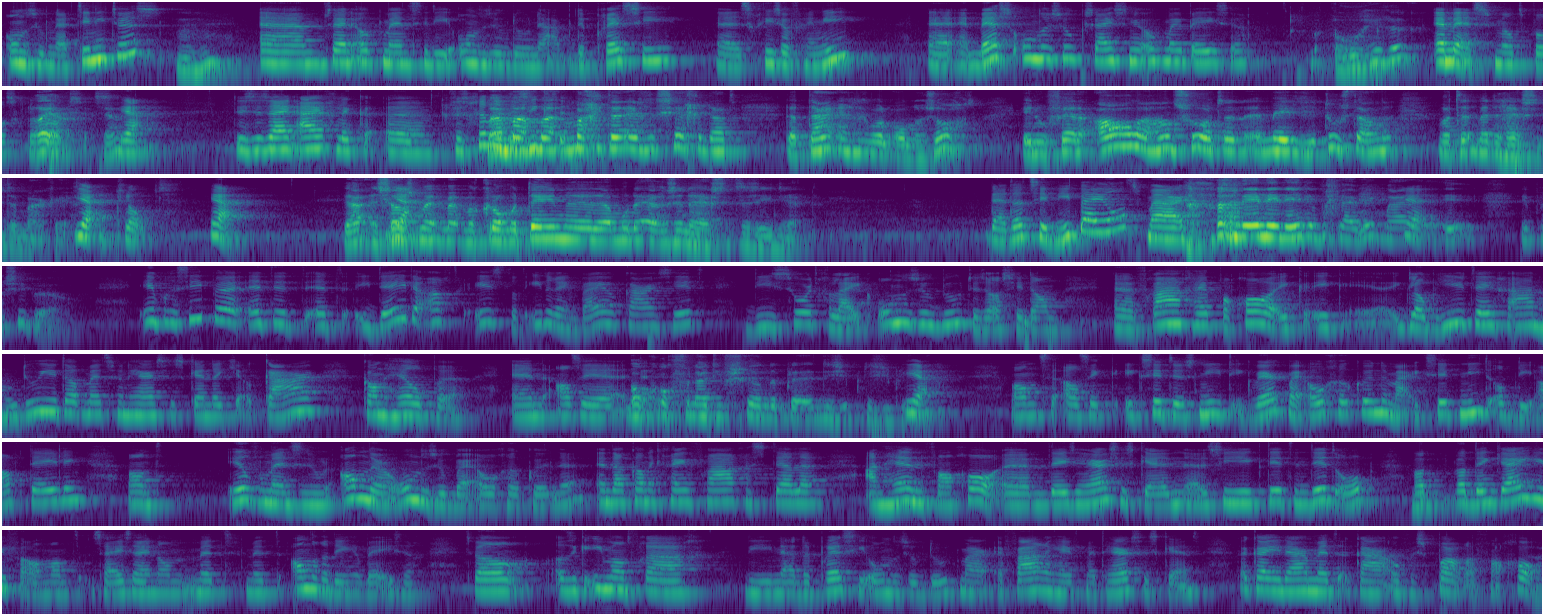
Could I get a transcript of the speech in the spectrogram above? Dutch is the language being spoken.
onderzoek naar tinnitus. Mhm. Ehm, Er zijn ook mensen die onderzoek doen naar depressie, eh, schizofrenie. eh MS-onderzoek zijn ze nu ook mee bezig. Hoe heet het? MS, multiple sclerosis. Oh ja, ja, ja. Dus er zijn eigenlijk eh, verschillende maar, ziekten. maar mag ik dan eigenlijk zeggen dat, dat daar eigenlijk wordt onderzocht in hoeverre alle soorten en medische toestanden wat het met de hersenen te maken heeft? Ja, klopt. Ja, Ja, en zelfs Ja. met, met mijn kromme teen, dat moet er ergens in de hersenen te zien zijn. Nou, dat zit niet bij ons, maar nee, nee, nee, dat begrijp ik, maar Ja. in, in principe wel. In principe, het, het, het idee daarachter is dat iedereen bij elkaar zit die soortgelijk onderzoek doet. Dus als je dan eh, vragen hebt van, goh, ik, ik, ik loop hier tegenaan, hoe doe je dat met zo'n hersenscan? Dat je elkaar kan helpen. En als je... Ook, ook vanuit die verschillende disciplines. Ja, want als ik, ik zit dus niet, ik werk bij oogheelkunde, maar ik zit niet op die afdeling. Want heel veel mensen doen ander onderzoek bij oogheelkunde. En dan kan ik geen vragen stellen aan hen van, goh, ehm, deze hersenscan, eh, zie ik dit en dit op. Wat, wat denk jij hiervan? Want zij zijn dan met, met andere dingen bezig. Terwijl als ik iemand vraag die naar depressieonderzoek doet, maar ervaring heeft met hersenscans, dan kan je daar met elkaar over sparren van, goh,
